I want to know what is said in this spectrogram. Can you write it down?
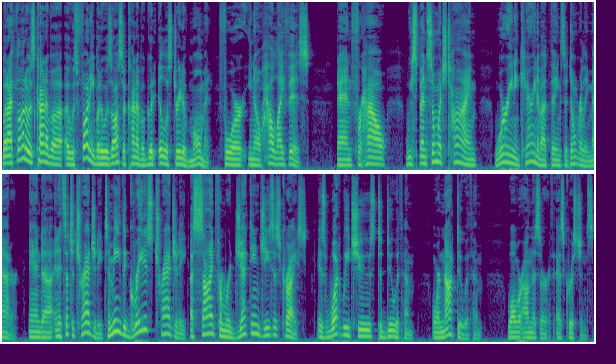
But I thought it was kind of a it was funny, but it was also kind of a good illustrative moment for you know how life is, and for how we spend so much time worrying and caring about things that don't really matter. And, uh, and it's such a tragedy. To me, the greatest tragedy, aside from rejecting Jesus Christ, is what we choose to do with him or not do with him while we're on this earth as Christians.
